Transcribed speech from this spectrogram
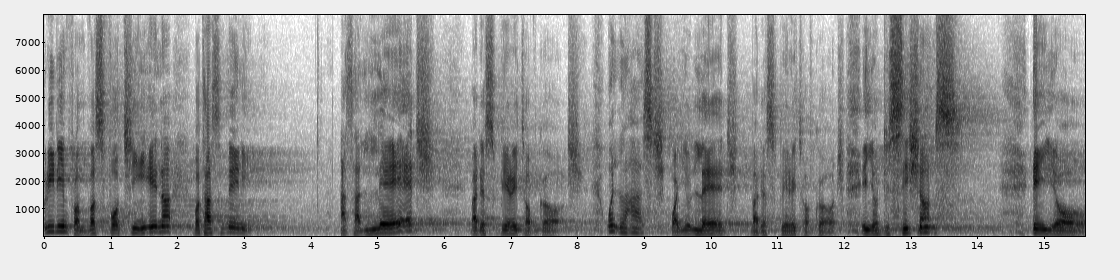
reading from verse 14. But as many as are led by the Spirit of God. When last were you led by the Spirit of God? In your decisions, in your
